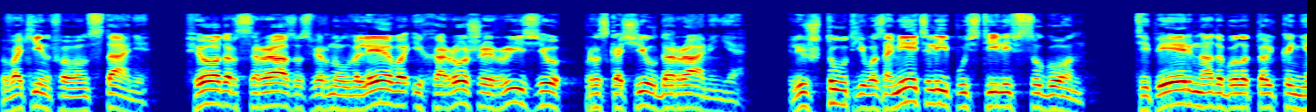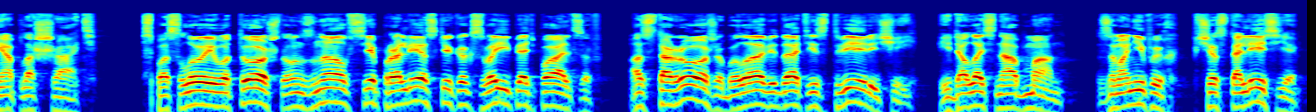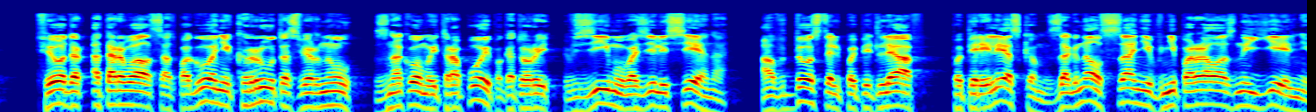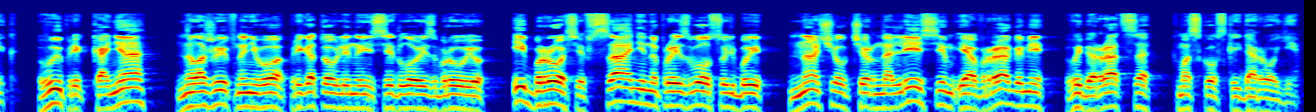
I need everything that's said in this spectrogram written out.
в Акинфовом стане, Федор сразу свернул влево и хорошей рысью проскочил до раменья. Лишь тут его заметили и пустились в сугон. Теперь надо было только не оплошать. Спасло его то, что он знал все пролески, как свои пять пальцев. Осторожа была, видать, из Тверичей и далась на обман. Заманив их в частолесье, Федор оторвался от погони, круто свернул знакомой тропой, по которой в зиму возили сено, а вдосталь попетляв по перелескам, загнал сани в непоралазный ельник, выпряг коня, наложив на него приготовленное седло и сбрую, и, бросив сани на произвол судьбы, начал чернолесьем и оврагами выбираться к московской дороге.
